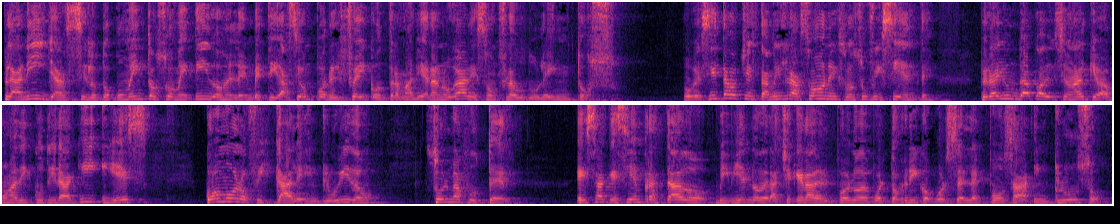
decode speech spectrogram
planillas y los documentos sometidos en la investigación por el FEI contra Mariana Nogales son fraudulentos. 980 mil razones son suficientes, pero hay un dato adicional que vamos a discutir aquí y es cómo los fiscales, incluido Zulma Fuster, esa que siempre ha estado viviendo de la chequera del pueblo de Puerto Rico por ser la esposa incluso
